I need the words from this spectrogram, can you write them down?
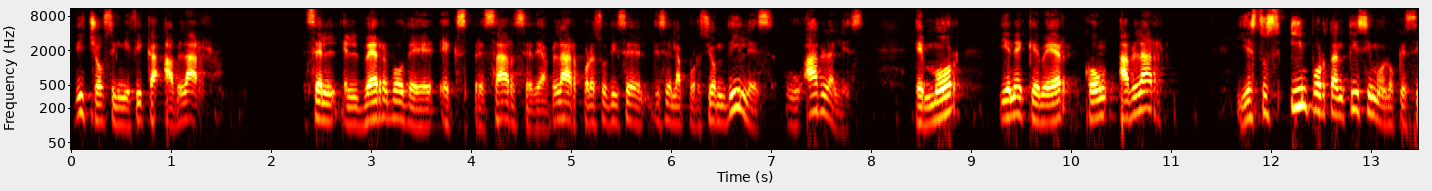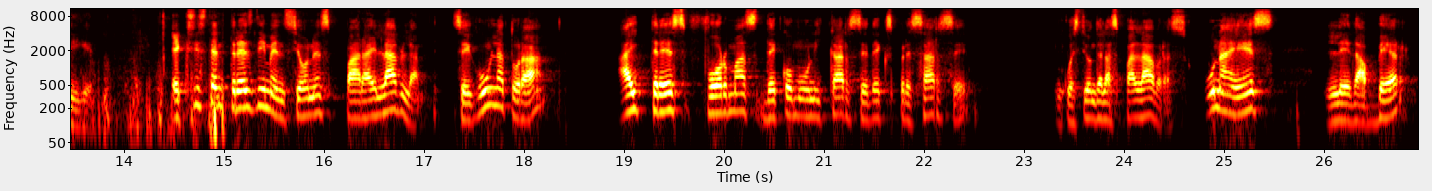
dicho, significa hablar es el, verbo de expresarse, de hablar. Por eso dice, dice la porción diles o háblales. Emor tiene que ver con hablar. Y esto es importantísimo lo que sigue. Existen tres dimensiones para el habla. Según la Torah, hay tres formas de comunicarse, de expresarse en cuestión de las palabras. Una es ledaber,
